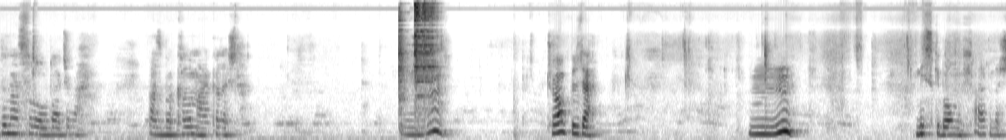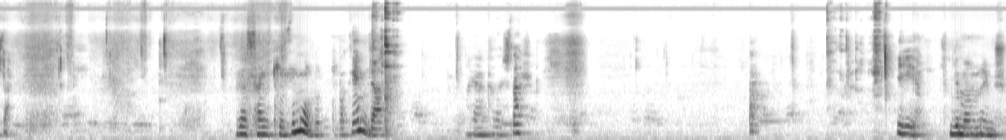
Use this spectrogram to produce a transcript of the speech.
Tadı nasıl oldu acaba? Az bakalım arkadaşlar. Hmm. Çok güzel. Hmm. Mis gibi olmuş arkadaşlar. Biraz sanki tuzlu mu oldu? Bakayım bir daha. Ay arkadaşlar. İyi. Limonluymuş.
